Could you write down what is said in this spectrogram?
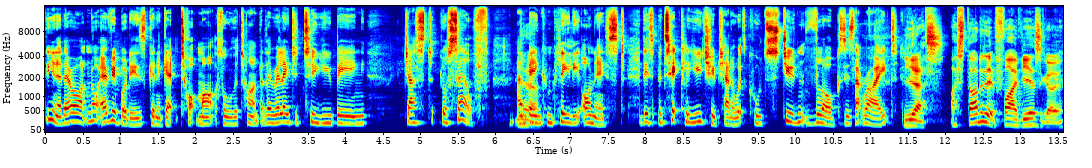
you know there aren't not everybody's going to get top marks all the time, but they're related to you being just yourself and yeah. being completely honest. This particular YouTube channel, it's called Student Vlogs, is that right? Yes. I started it five years ago.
